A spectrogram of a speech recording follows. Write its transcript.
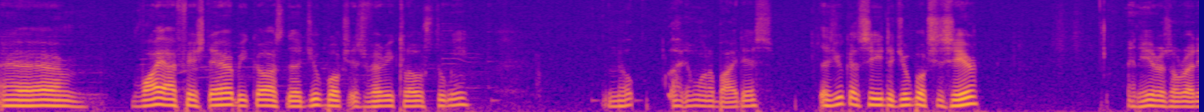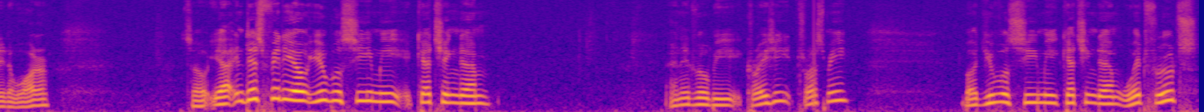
Um, why I fish there? Because the jukebox is very close to me. Nope, I don't want to buy this. As you can see, the jukebox is here. And here is already the water. So yeah, in this video you will see me catching them. And it will be crazy, trust me. But you will see me catching them with fruits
